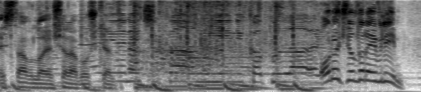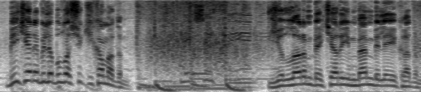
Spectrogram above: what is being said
Estağfurullah Yaşar abi hoş geldin. yöne çıkan yeni kapılar 13 yıldır evliyim. Bir kere bile bulaşık yıkamadım. Yılların bekarıyım ben bile yıkadım.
